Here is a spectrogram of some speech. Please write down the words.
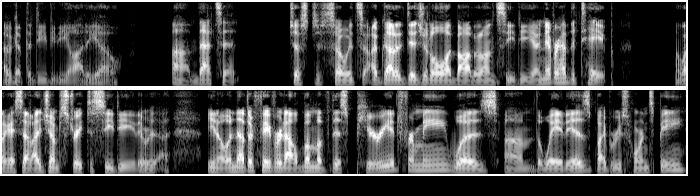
I've got the DVD audio. Um, that's it. Just so it's I've got a digital. I bought it on CD. I never had the tape. Like I said, I jumped straight to CD. There was, you know, another favorite album of this period for me was um, "The Way It Is" by Bruce Hornsby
